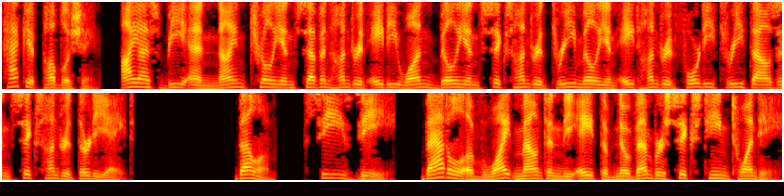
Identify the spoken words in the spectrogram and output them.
Hackett Publishing. ISBN 9781603843638. Bellum. C. Z. Battle of White Mountain 8 November 1620.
